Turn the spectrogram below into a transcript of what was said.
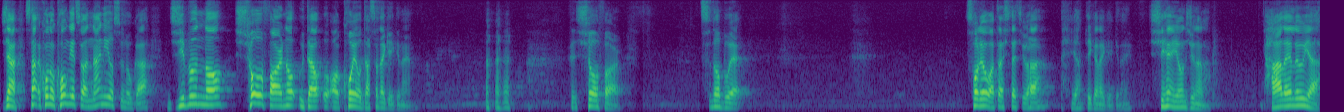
じゃあ、この今月は何をするのか自分のショーファーの歌声を出さなきゃいけない。ショーファー、角笛。それを私たちはやっていかなきゃいけない。詩編47。ハレルヤ。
